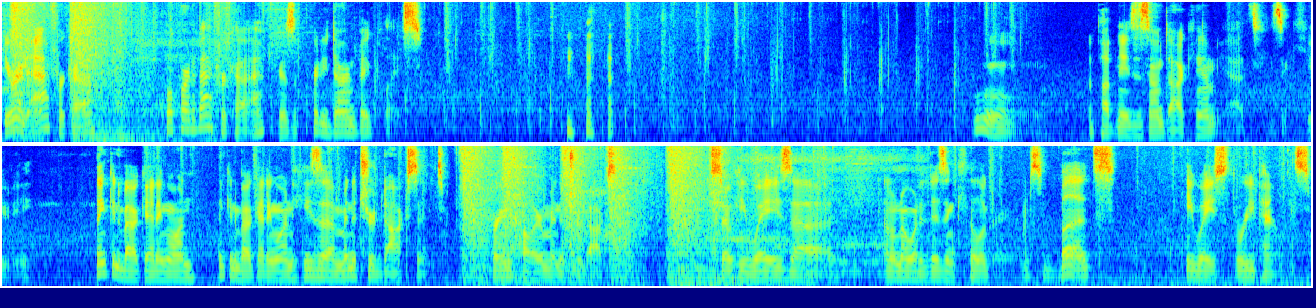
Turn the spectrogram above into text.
You're in Africa. What part of Africa? Africa is a pretty darn big place. Ooh. The pup needs his own dog cam. Yeah, it's, he's a cutie. Thinking about getting one. Thinking about getting one. He's a miniature dachshund. Cream color miniature dachshund. So he weighs, uh, I don't know what it is in kilograms, but he weighs three pounds.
